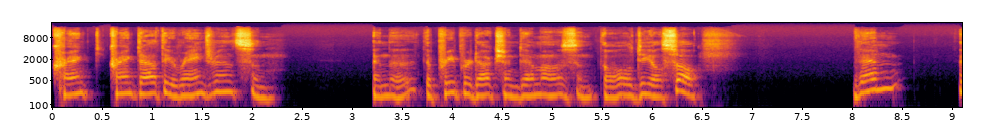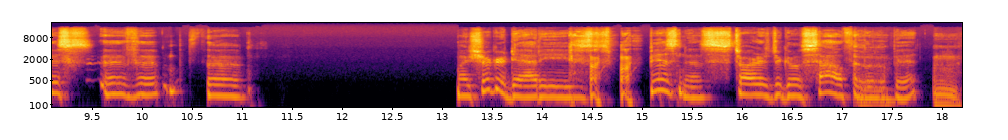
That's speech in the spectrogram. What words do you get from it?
cranked cranked out the arrangements and and the the pre-production demos and the whole deal. So then this uh, the the my sugar daddy's business started to go south a little bit. Mm,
